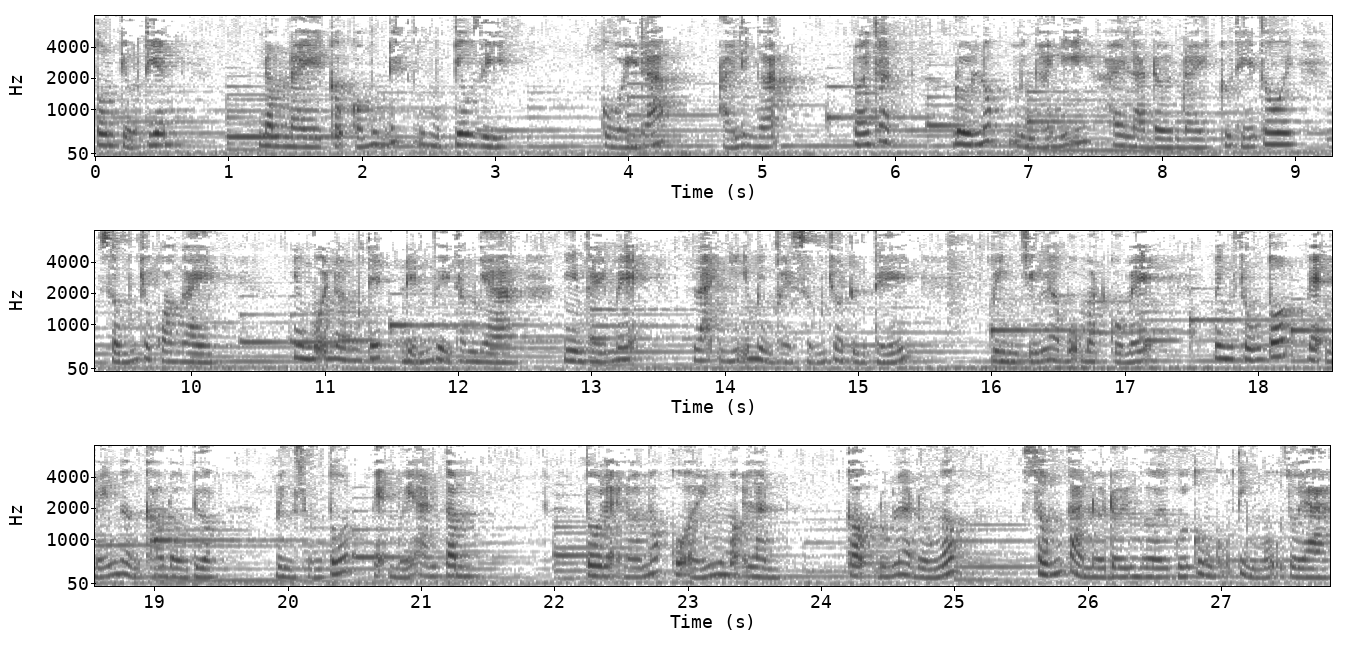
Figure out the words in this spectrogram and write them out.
Tôn Tiểu Tiên, Năm nay cậu có mục đích, mục tiêu gì? Cô ấy đáp, Ái linh ạ, Nói thật, Đôi lúc mình hãy nghĩ hay là đời này cứ thế thôi, Sống cho qua ngày. Nhưng mỗi năm Tết đến về thăm nhà Nhìn thấy mẹ Lại nghĩ mình phải sống cho tử tế. Mình chính là bộ mặt của mẹ. Mình sống tốt mẹ mới ngẩng cao đầu được. Mình sống tốt mẹ mới an tâm. Tôi lại nói móc cô ấy như mọi lần. Cậu đúng là đồ ngốc. Sống cả nửa đời người cuối cùng cũng tỉnh ngộ rồi à?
